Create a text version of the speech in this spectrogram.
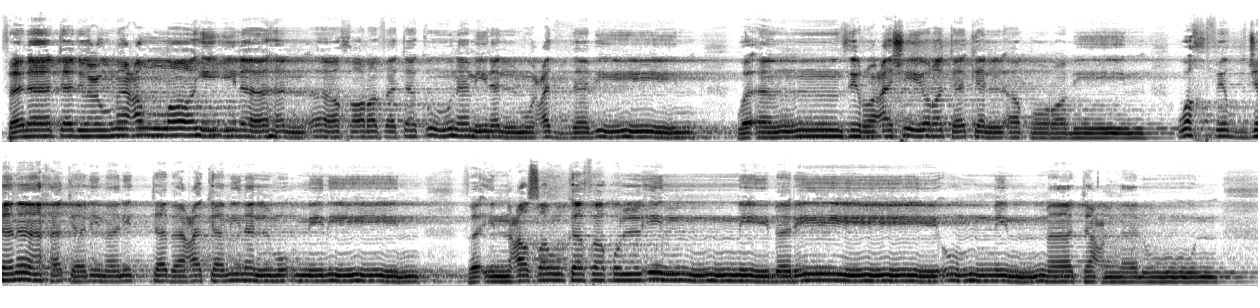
فلا تدع مع الله إلها آخر فتكون من المعذبين وأنذر عشيرتك الأقربين واخفض جناحك لمن اتبعك من المؤمنين فإن عصوك فقل إني بريء مما تعملون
